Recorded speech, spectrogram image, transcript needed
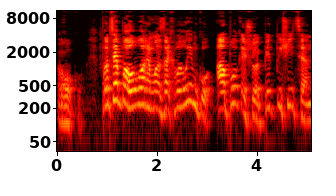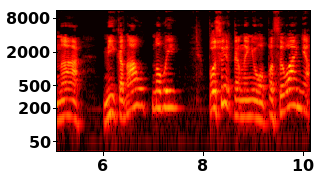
року? Про це поговоримо за хвилинку, а поки що підпишіться на мій канал новий. Поширте на нього посилання,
